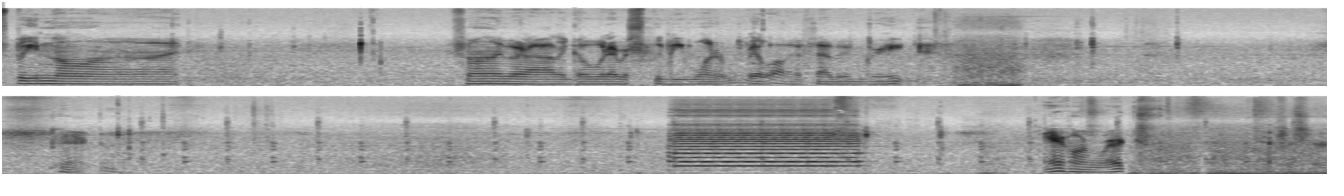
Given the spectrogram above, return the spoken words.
Speeding a lot. Finally, were to go whatever speed we want in real life, that'd be great. Air horn works. That's for sure.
